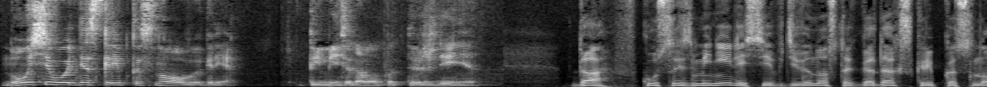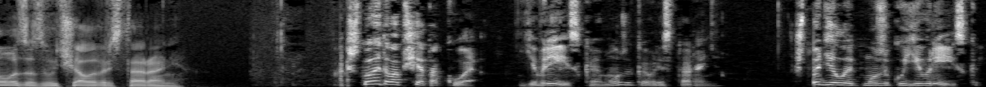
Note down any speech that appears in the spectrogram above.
Ну, сегодня скрипка снова в игре. Ты имеете тому подтверждение. Да, вкусы изменились, и в 90-х годах скрипка снова зазвучала в ресторане. А что это вообще такое? Еврейская музыка в ресторане. Что делает музыку еврейской,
